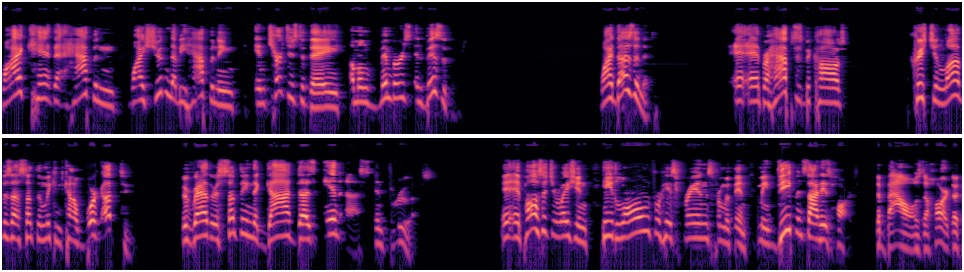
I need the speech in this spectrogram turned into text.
Why can't that happen? Why shouldn't that be happening in churches today among members and visitors? Why doesn't it? And, and perhaps it's because Christian love is not something we can kind of work up to, but rather is something that God does in us and through us. In, in Paul's situation, he longed for his friends from within. I mean, deep inside his heart, the bowels, the heart, the,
